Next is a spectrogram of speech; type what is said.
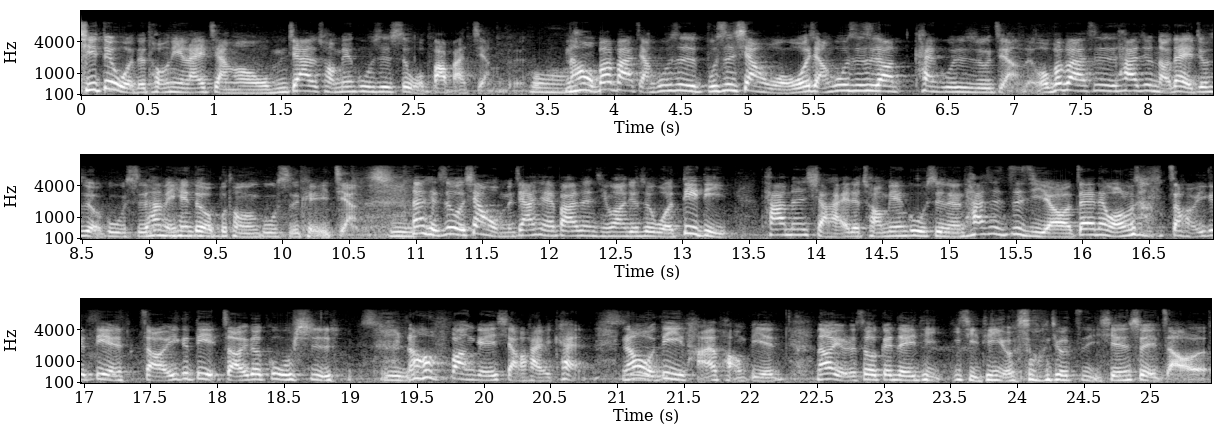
其实对我的童年来讲哦，我们家的床边故事是我爸爸讲的。然后我爸爸讲故事不是像我，我讲故事是要看故事书讲的。我爸爸是他就脑袋里就是有故事，他每天都有不同的故事可以讲。那可是我像我们家现在发生的情况，就是我弟弟他们小孩的床边故事呢，他是自己哦在那网络上找一个店，找一个店，找一个故事，然后放给小孩看。然后我弟弟躺在旁边，然后有的时候跟着一起一起听，有时候就自己先睡着了。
